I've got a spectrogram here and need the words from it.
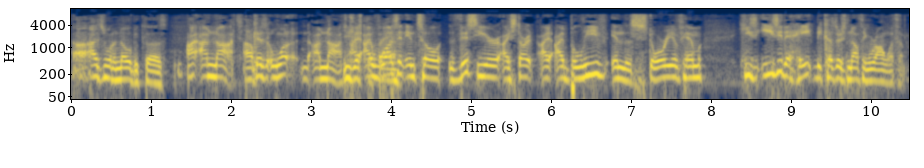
I, I just want to know because I, I'm not because I'm not. I, I wasn't until this year. I start. I, I believe in the story of him. He's easy to hate because there's nothing wrong with him.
